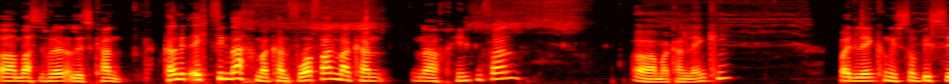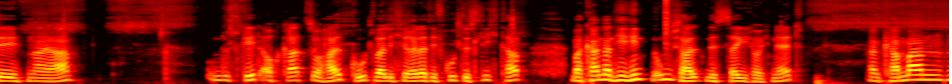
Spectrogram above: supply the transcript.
ähm, was das Modell alles kann. Man kann damit echt viel machen. Man kann vorfahren, man kann nach hinten fahren, äh, man kann lenken. Bei der Lenkung ist so ein bisschen, naja, und es geht auch gerade so halb gut, weil ich hier relativ gutes Licht habe. Man kann dann hier hinten umschalten, das zeige ich euch nicht. Dann kann man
